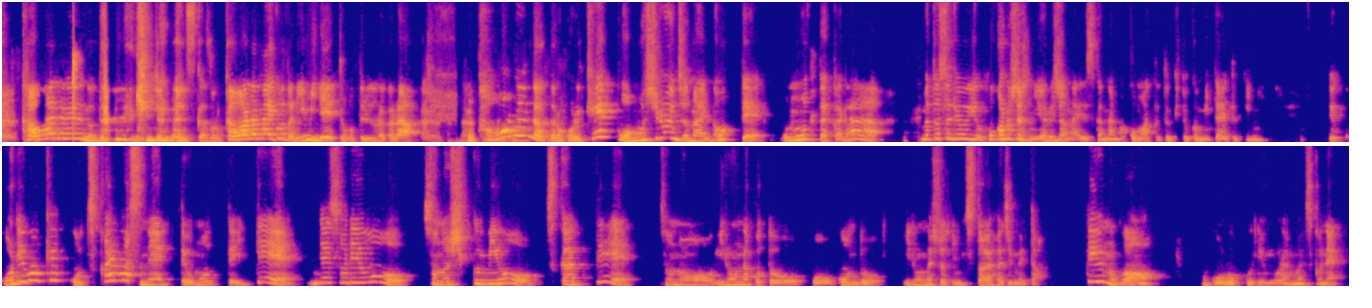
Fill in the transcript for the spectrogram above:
変わるの大好きじゃないですか。その変わらないことに意味ねえって思ってる人だから、変わるんだったらこれ結構面白いんじゃないのって思ったから、またそれを他の人たちにやるじゃないですか。なんか困った時とか見たい時に。で、これは結構使えますねって思っていて、で、それを、その仕組みを使って、そのいろんなことを今度いろんな人たちに伝え始めたっていうのが5、6年ぐらい前ですかね。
